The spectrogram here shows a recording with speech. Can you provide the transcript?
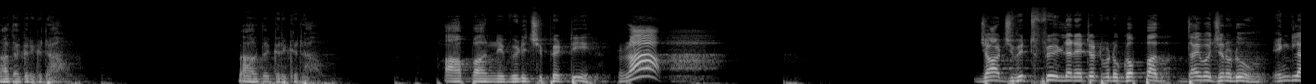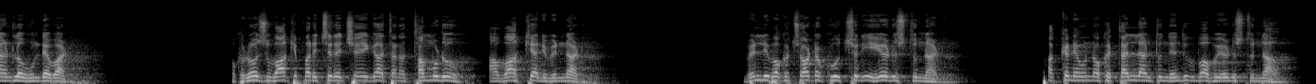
నా దగ్గరికి రా. నా దగ్గరికి రా. పాపాన్ని విడిచిపెట్టి రా. జార్జ్ విట్ఫీల్డ్ అనేటటువంటి గొప్ప దైవజనుడు ఇంగ్లాండ్లో ఉండేవాడు. ఒకరోజు వాక్య పరిచర్య చేయగా తన తమ్ముడు ఆ వాక్యాన్ని విన్నాడు. వెళ్ళి ఒక చోట కూర్చుని ఏడుస్తున్నాడు. పక్కనే ఉన్న ఒక తల్లి అంటుంది ఎందుకు బాబు ఏడుస్తున్నావు?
